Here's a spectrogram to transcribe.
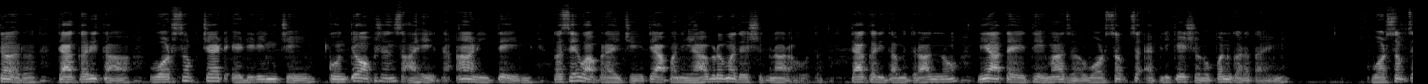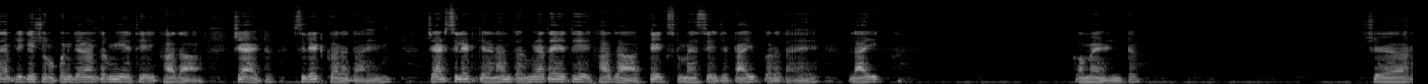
तर त्याकरिता व्हॉट्सअप चॅट एडिटिंगचे कोणते ऑप्शन्स आहेत आणि ते कसे वापरायचे ते आपण ह्या व्हिडिओमध्ये शिकणार आहोत. त्याकरिता मित्रांनो मी आता येथे माझं व्हॉट्सअपचं ॲप्लिकेशन ओपन करत आहे. व्हॉट्सअपचं ॲप्लिकेशन ओपन केल्यानंतर मी येथे एखादा चॅट सिलेक्ट करत आहे. चॅट सिलेक्ट केल्यानंतर मी आता येथे एखादा टेक्स्ट मेसेज टाईप करत आहे. लाईक कमेंट शेअर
